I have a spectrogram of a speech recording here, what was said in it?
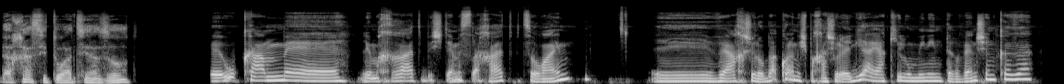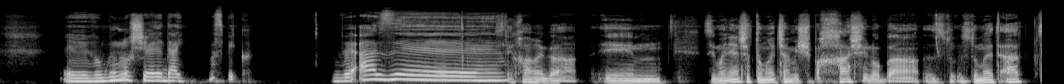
ואחרי הסיטואציה הזאת, אה, הוא קם אה, למחרת ב-12 אחת בצהריים, אה, ואח שלו בא, כל המשפחה שלו הגיעה, היה כאילו מין אינטרוונשן כזה, אה, ואומרים לו שדי, מספיק. ואז... אה, סליחה רגע, אמ, זה מעניין שאת אומרת שהמשפחה שלו באה, זאת אומרת, את,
